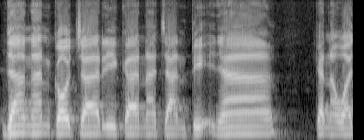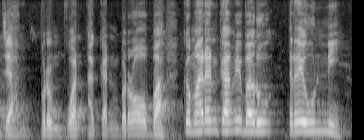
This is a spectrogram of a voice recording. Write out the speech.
Jangan kau cari karena cantiknya. Karena wajah perempuan akan berubah. Kemarin kami baru reuni.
